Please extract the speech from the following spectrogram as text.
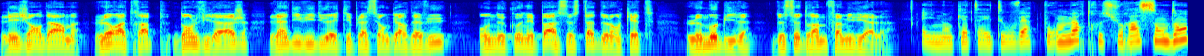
Les gendarmes le rattrapent dans le village. L'individu a été placé en garde à vue. On ne connaît pas à ce stade de l'enquête le mobile de ce drame familial. Une enquête a été ouverte pour meurtre sur ascendant,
